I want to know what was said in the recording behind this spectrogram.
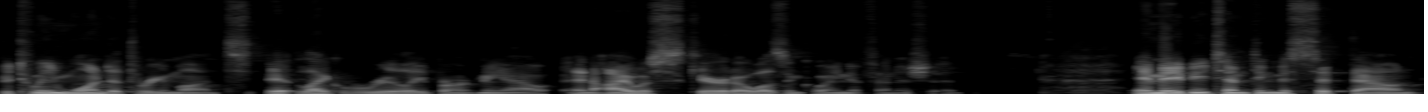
between one to three months. It like really burnt me out. And I was scared I wasn't going to finish it. It may be tempting to sit down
